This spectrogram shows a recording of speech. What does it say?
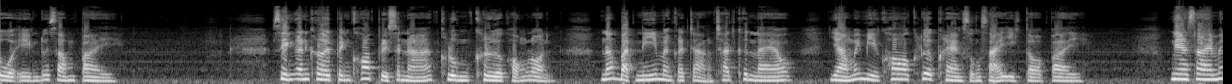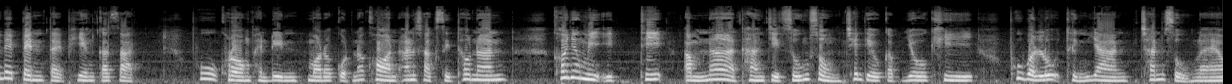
ตัวเองด้วยซ้ำไป สิ่งอันเคยเป็นข้อปริศนาคลุมเครือของหล่อน ณ บัดนี้มันกระจ่างชัดขึ้นแล้ว อย่างไม่มีข้อเคลือบแคลงสงสัยอีกต่อไปเงาทรายไม่ได้เป็นแต่เพียงกษัตริย์ ผู้ครองแผ่นดินมรกรนครอันศักดิ์สิทธิ์เท่านั้น เขายังมีอิทธิอำนาจทางจิตสูงส่ง เช่นเดียวกับโยคี ผู้บรรลุถึงญาณชั้นสูงแล้ว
